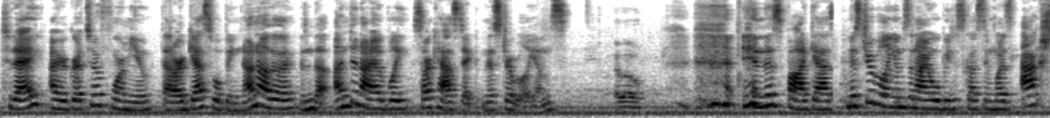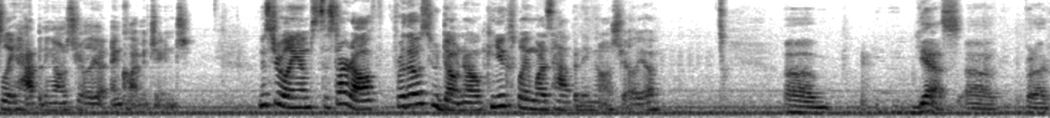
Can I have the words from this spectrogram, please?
Today, I regret to inform you that our guest will be none other than the undeniably sarcastic Mr. Williams. Hello. In this podcast, Mr. Williams and I will be discussing what is actually happening in Australia and climate change. Mr. Williams, to start off, for those who don't know, can you explain what is happening in Australia? Um, yes, uh, but I,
